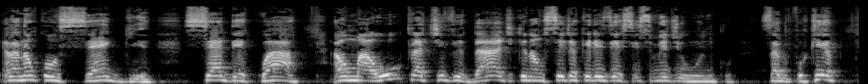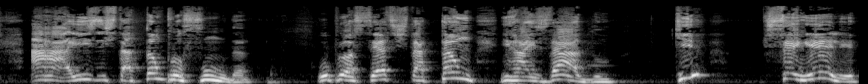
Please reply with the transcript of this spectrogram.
Ela não consegue se adequar a uma outra atividade que não seja aquele exercício mediúnico. Sabe por quê? A raiz está tão profunda, o processo está tão enraizado, que sem ele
